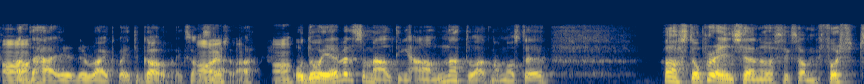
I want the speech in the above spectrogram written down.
Ja. Att det här är the right way to go. Liksom, Ja? Ja. Och då är det väl som med allting annat då att man måste ja, stå på rangen och liksom först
